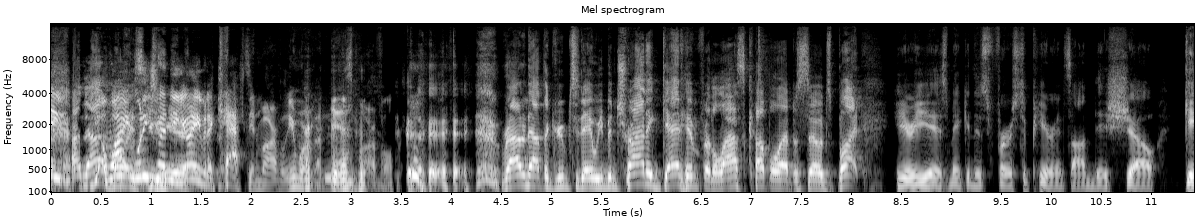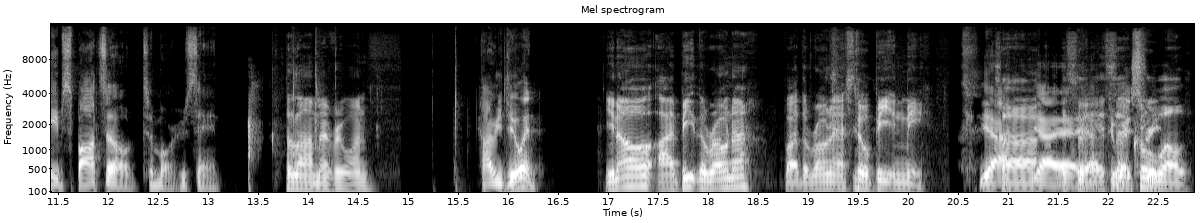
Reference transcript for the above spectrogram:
even. Why, what are you trying to do? You're not even a Captain Marvel. You're more of a Miss Yeah. Marvel. Rounding out the group today, we've been trying to get him for the last couple episodes, but here he is making his first appearance on this show. GameSpot's own Tamoor Hussain. Salam, everyone. How are you doing? You know, I beat the Rona, but the Rona is still beating me. Yeah, So, yeah, yeah. It's yeah. a, it's a street. world.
